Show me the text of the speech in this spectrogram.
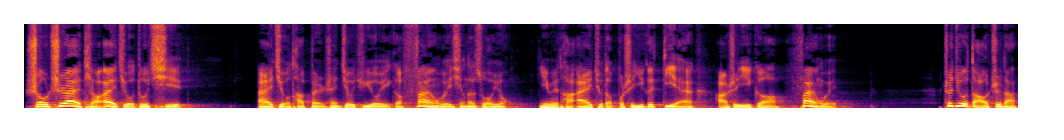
手持艾条艾灸肚脐，艾灸它本身就具有一个范围性的作用，因为它艾灸的不是一个点，而是一个范围。这就导致呢，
